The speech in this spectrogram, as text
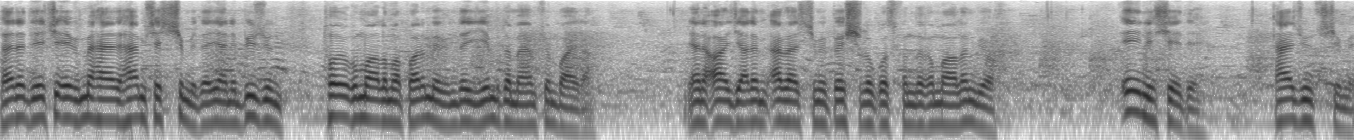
Tələ deyir ki, evimə hər, həmişə kimi də, yəni bir gün toyuğumu alım aparım evimdə yeyim, bu da mənim üçün bayram. Yəni ay gəlim əvvəl kimi 5 kilo qoz fındığımı alım, yox. Eyni şeydir. Hər gün kimi.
